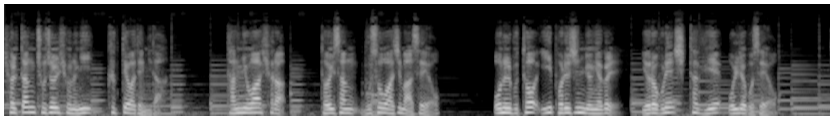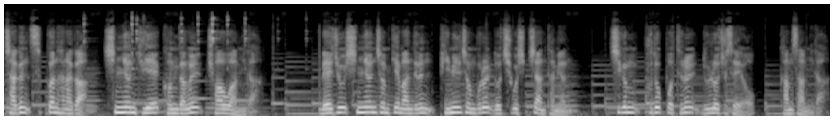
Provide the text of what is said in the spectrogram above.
혈당 조절 효능이 극대화됩니다. 당뇨와 혈압 더 이상 무서워하지 마세요. 오늘부터 이 버려진 명약을 여러분의 식탁 위에 올려보세요. 작은 습관 하나가 10년 뒤의 건강을 좌우합니다. 매주 10년 젊게 만드는 비밀 정보를 놓치고 싶지 않다면 지금 구독 버튼을 눌러주세요. 감사합니다.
